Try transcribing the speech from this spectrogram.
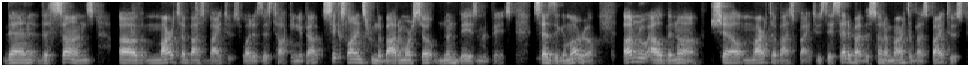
than the sons of Marta Bas Baitus. What is this talking about? Six lines from the bottom or so, Nun and Beis. Says the Gemara, Amru al Bena Shel Marta Bas Baitus. They said about the son of Marta Bas Baitus,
